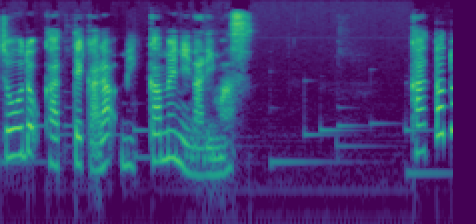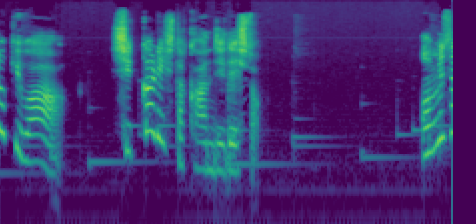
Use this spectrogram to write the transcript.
ちょうど買ってから3日目になります。買った時はしっかりした感じでした。お店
